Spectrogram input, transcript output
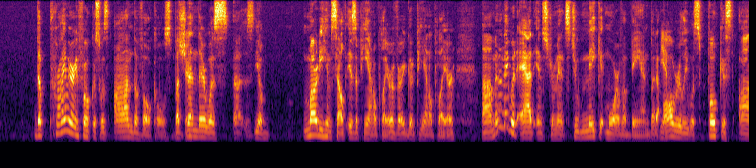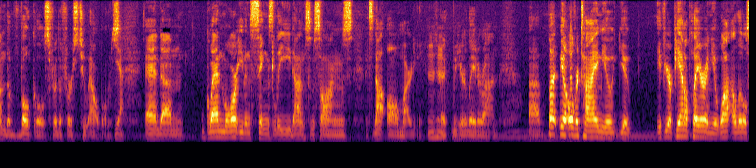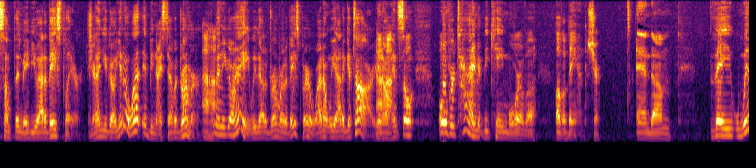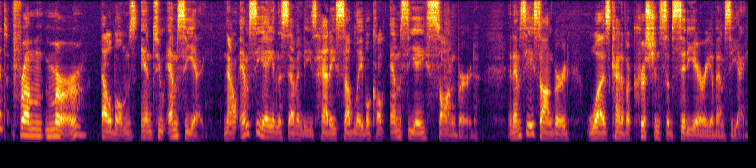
the primary focus was on the vocals. But Sure. then there was, uh, you know, Marty himself is a piano player, a very good piano player. Um, and then they would add instruments to make it more of a band, but it Yeah. all really was focused on the vocals for the first two albums. Yeah. And um, Gwen Moore even sings lead on some songs. It's not all Marty Mm-hmm. that we hear later on. Uh, but you know, over time, you you if you're a piano player and you want a little something, maybe you add a bass player. Sure. And then you go, you know what? It'd be nice to have a drummer. Uh-huh. And then you go, hey, we've got a drummer and a bass player. Why don't we add a guitar? You know. Uh-huh. And so over time, it became more of a of a band Sure. and um, they went from Myrrh albums into MCA. Now, MCA in the 70s had a sub label called MCA Songbird. And MCA Songbird was kind of a Christian subsidiary of MCA.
